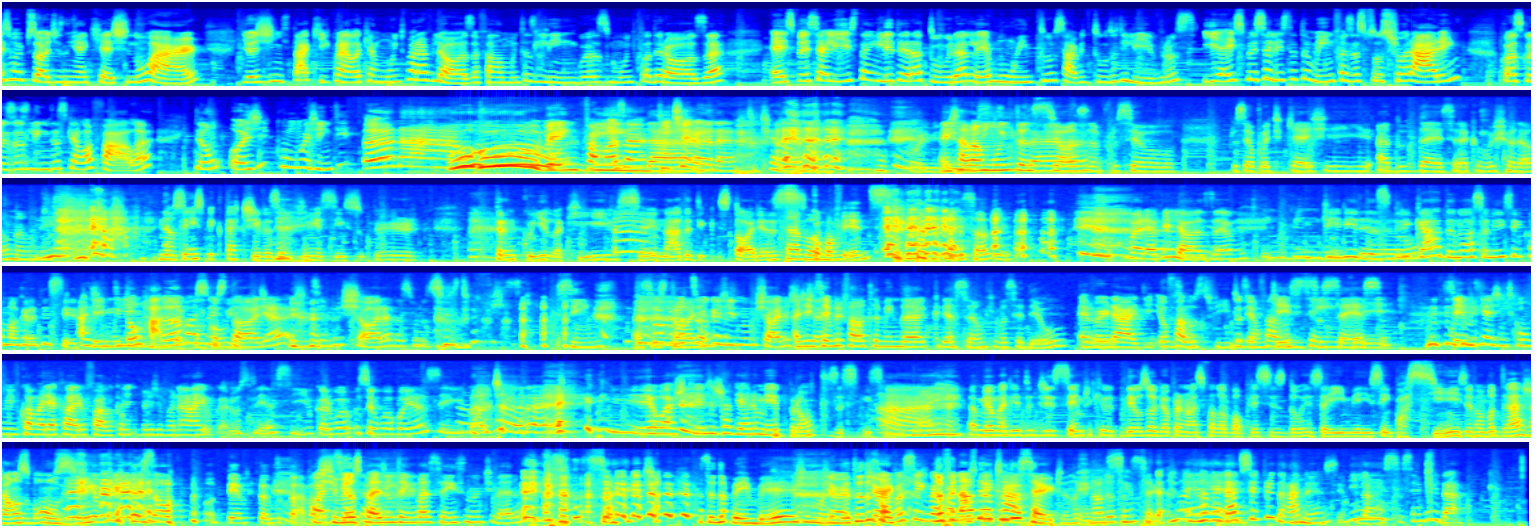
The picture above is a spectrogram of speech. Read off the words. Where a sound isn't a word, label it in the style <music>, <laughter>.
mais um episódio do Nhaquest no ar. E hoje a gente tá aqui com ela, que é muito maravilhosa, fala muitas línguas, muito poderosa. É especialista em literatura, lê muito, sabe tudo de livros. E é especialista também em fazer as pessoas chorarem com as coisas lindas que ela fala. Então, hoje com a gente, Ana! Uhul! Bem-vinda! Famosa Teacher Ana. Teacher Ana. <laughs> Oi, menina. A gente tava muito ansiosa pro seu, pro seu podcast e a dúvida é, será que eu vou chorar ou não, né? <laughs> Não, sem expectativas. Eu vim assim, super tranquila aqui, sem nada de histórias Tá comoventes. <laughs> Quero só ver. Maravilhosa. Muito bem-vinda. Queridas, então. obrigada. Nossa, eu nem sei como agradecer. A Fiquei gente muito honrada ama com a sua convite. história. A gente <laughs> sempre chora nas produções do Sim, essa produção que história. a gente não chora. A gente é- sempre fala também da criação que você deu. É verdade. Eu falo filhos, eu é um falo case de sempre. sucesso. Sempre que a gente convive com a Maria Clara, eu falo com a- pra Giovana, ah, eu quero ser assim, eu quero ser uma mãe assim, <laughs> Batiana, é. E eu acho que eles já vieram meio prontos, assim, sabe? Ai. O meu marido diz sempre que Deus olhou pra nós e falou: Bom, pra esses dois aí meio sem paciência, vamos dar já uns bonzinhos, porque <laughs> eles não, não teve tanto trabalho. Pode meus pais também, não têm né? paciência e não tiveram sorte. <laughs> Tá tudo bem, beijo, mãe. Pior- deu tudo certo. No pagar final deu tudo certo. No É, final deu tudo certo. dá. Na, É. na verdade, sempre dá, né? Sempre dá. Isso, sempre dá.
